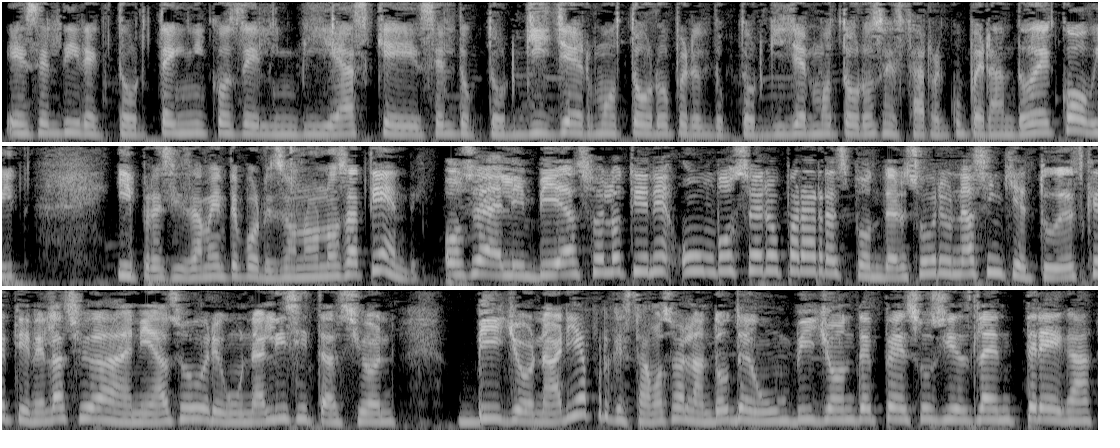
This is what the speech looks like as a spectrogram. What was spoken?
es el director técnico del Invías, que es el doctor Guillermo Toro, pero el doctor Guillermo Toro se está recuperando de COVID y precisamente por eso no nos atiende. O sea, el Invías solo tiene un vocero para responder sobre unas inquietudes que tiene la ciudadanía sobre una licitación billonaria porque estamos hablando de un billón de pesos y es la entrega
